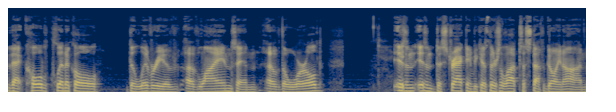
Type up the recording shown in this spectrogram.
that cold clinical delivery of, of lines and of the world isn't isn't distracting because there's lots of stuff going on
